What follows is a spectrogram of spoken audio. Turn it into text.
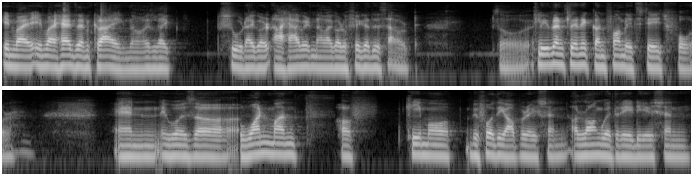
in my in my hands and crying. No, it's like, shoot, I got I have it now. I got to figure this out. So Cleveland Clinic confirmed it's stage four, and it was a one month of chemo before the operation, along with radiation.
